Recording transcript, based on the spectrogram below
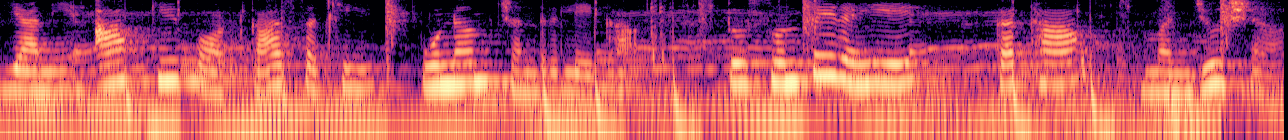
यानी आपकी पॉडकास्ट सखी पूनम चंद्रलेखा। तो सुनते रहिए, कथा मंजूषा।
